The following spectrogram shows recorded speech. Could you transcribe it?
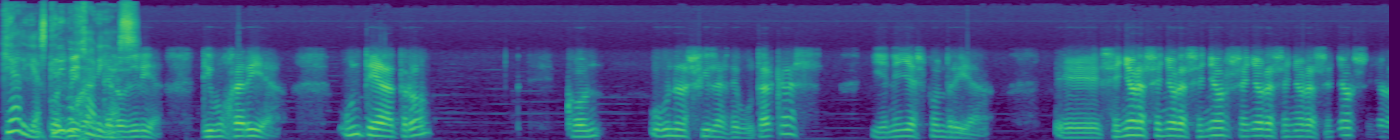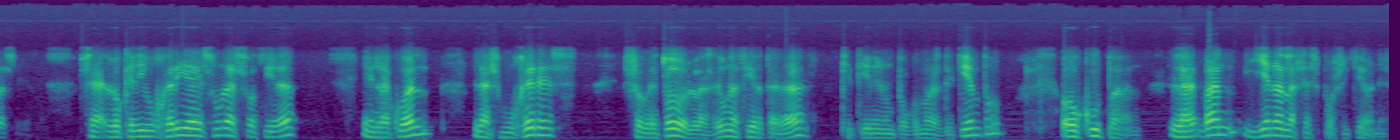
¿Qué harías? ¿Qué dibujarías? Pues te lo diría. Dibujaría un teatro con unas filas de butacas y en ellas pondría eh, señora, señora, señor, señora, señora, señor, señora, señor. O sea, lo que dibujaría es una sociedad en la cual las mujeres, sobre todo las de una cierta edad, que tienen un poco más de tiempo, ocupan, van y llenan las exposiciones,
